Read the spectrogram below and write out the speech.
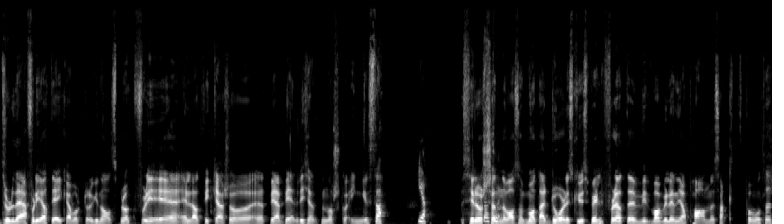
Tror du det er fordi at det ikke er vårt originalspråk? Fordi, eller at vi ikke er så Eller at vi er bedre kjent med norsk og engelsk, da? Ja. Til å skjønne hva som på en måte er dårlig skuespill? Fordi at det, Hva ville en japaner sagt, på en måte?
